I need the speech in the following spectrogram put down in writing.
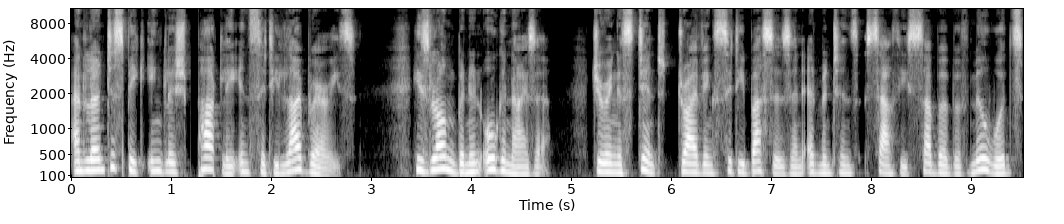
and learned to speak English partly in city libraries. He's long been an organizer. During a stint driving city buses in Edmonton's southeast suburb of Millwoods,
